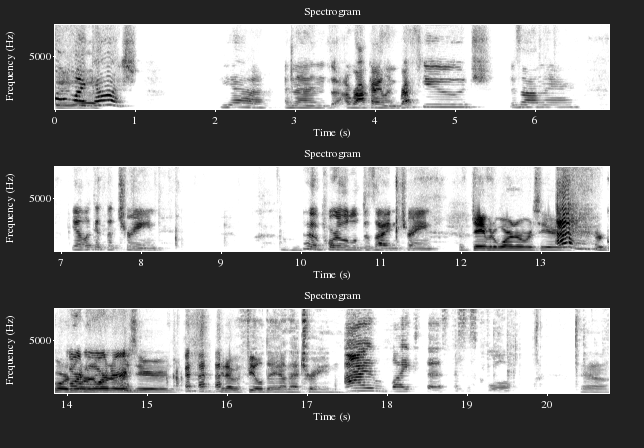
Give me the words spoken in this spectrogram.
Oh my that. gosh. Yeah. And then the Rock Island Refuge is on there. Yeah, look at the train. Mhm. Poor little design train. If David Warner was here, or Gordon, Gordon Warner, Warner. was here, could have a field day on that train. I like this. This is cool. Yeah.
